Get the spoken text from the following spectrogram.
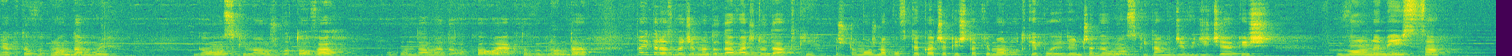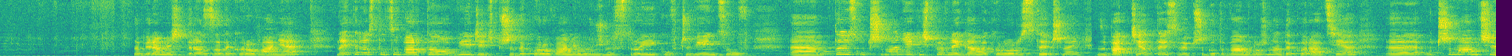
jak to wygląda. Mój gałązki ma już gotowe. Oglądamy dookoła, jak to wygląda. No i teraz będziemy dodawać dodatki. Jeszcze można powtykać jakieś takie malutkie, pojedyncze gałązki, tam gdzie widzicie jakieś wolne miejsca. Zabieramy się teraz za dekorowanie. No i teraz to, co warto wiedzieć przy dekorowaniu różnych stroików czy wieńców, to jest utrzymanie jakiejś pewnej gamy kolorystycznej. Zobaczcie, ja tutaj sobie przygotowałam różne dekoracje. E, Utrzymałam się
